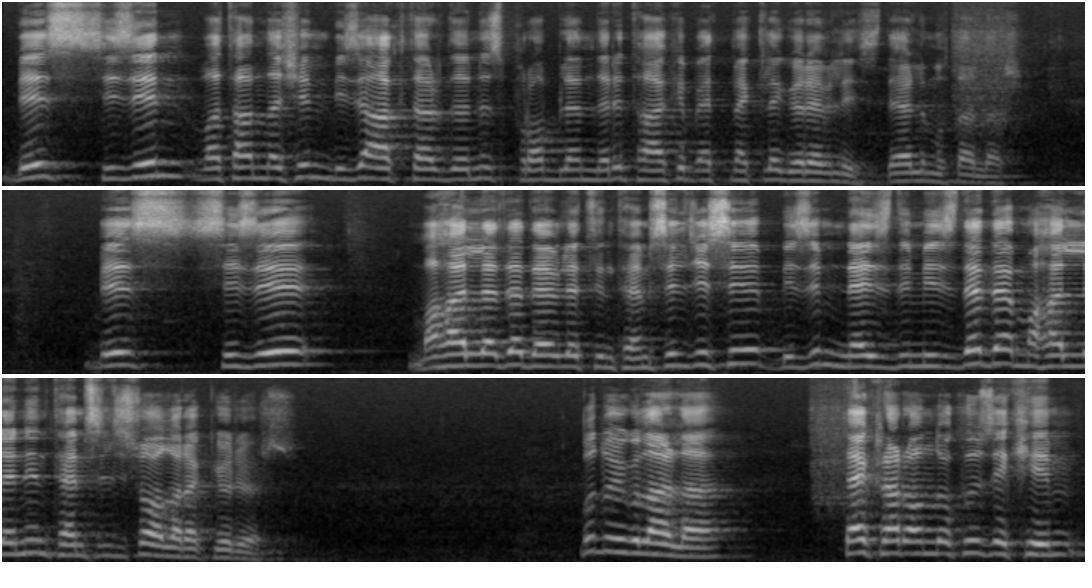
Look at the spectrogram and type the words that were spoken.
Biz sizin vatandaşın bize aktardığınız problemleri takip etmekle görevliyiz değerli muhtarlar. Biz sizi mahallede devletin temsilcisi, bizim nezdimizde de mahallenin temsilcisi olarak görüyoruz. Bu duygularla tekrar 19 Ekim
